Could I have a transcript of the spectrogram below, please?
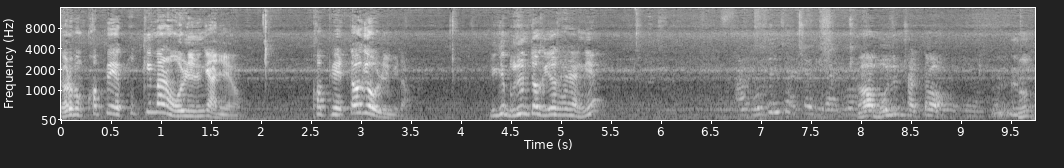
여러분 커피에 쿠키만 어울리는 게 아니에요 커피에 떡이 어울립니다 이게 무슨 떡이죠 사장님? 아 모든 찰떡이라고. 아 모든 찰떡 네, 네. 응?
